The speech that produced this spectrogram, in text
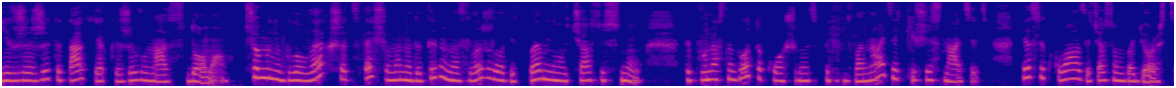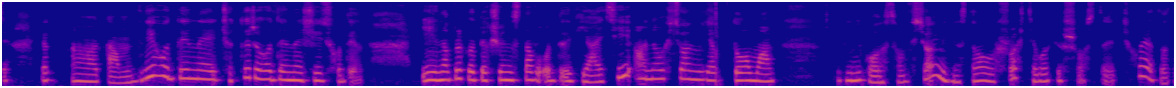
і вже жити так, як і жив у нас вдома. Що мені було легше, це те, що в мене дитина не залежала від певного часу сну. Типу, у нас не було такого, що він спить в 12 і в 16. Я слідкувала за часом бадьорості, як а, там 2 години, 4 години, 6 годин. І, наприклад, якщо він став о 9, а не о 7, як вдома, він ніколи став о 7, він ставав о 6 або пів 6. Чого я тут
